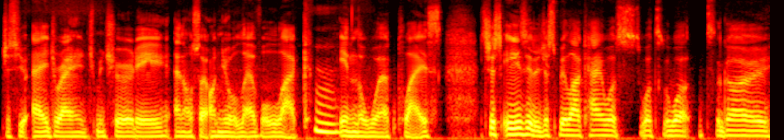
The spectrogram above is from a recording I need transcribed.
just your age range, maturity, and also on your level, like Hmm. in the workplace. It's just easy to just be like, hey, what's what's the what's the go?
